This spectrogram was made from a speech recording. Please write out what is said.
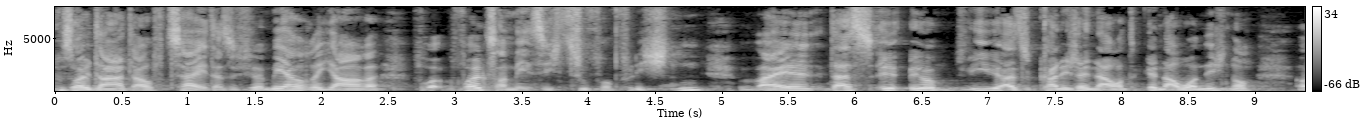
Soldat auf Zeit, also für mehrere Jahre volksarmäßig zu verpflichten, weil das irgendwie, also kann ich genauer nicht noch, äh,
